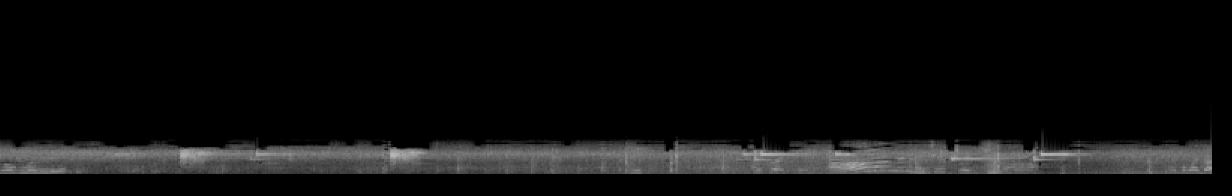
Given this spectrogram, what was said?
लोग मन लो हाँ मान चिप्स हाँ। पकड़ा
